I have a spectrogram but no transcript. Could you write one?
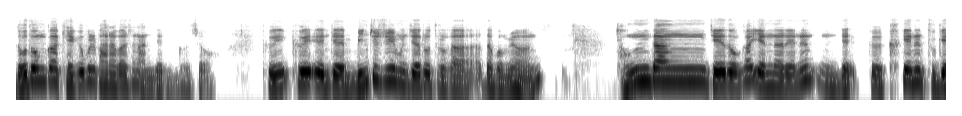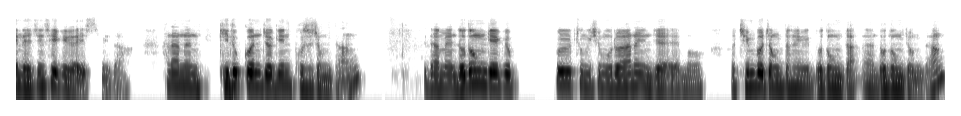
노동과 계급을 바라봐서는 안 되는 거죠. 그, 그 이제 민주주의 문제로 들어가다 보면 정당 제도가 옛날에는 이제 그 크게는 두 개 내지는 세 개가 있습니다. 하나는 기득권적인 보수 정당, 그다음에 노동 계급을 중심으로 하는 이제 뭐 진보 정당의 노동당 아, 노동 정당,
